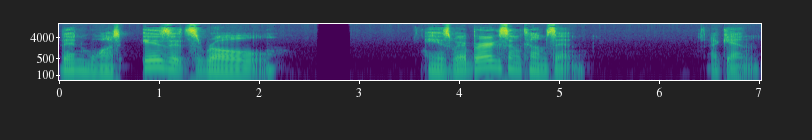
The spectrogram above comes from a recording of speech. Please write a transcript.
then what is its role? Here's where Bergson comes in. Again,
